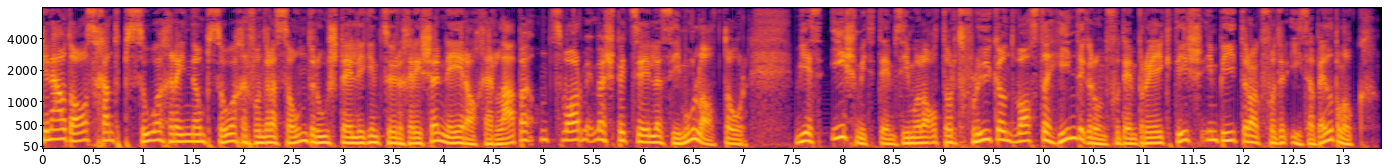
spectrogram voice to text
Genau das können Besucherinnen und Besucher von einer Sonderausstellung im Zürcherischen Nerach erleben, und zwar mit einem speziellen Simulator. Wie es ist, mit dem Simulator zu fliegen und was der Hintergrund von dem Projekt ist, im Beitrag von der Isabel Block.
